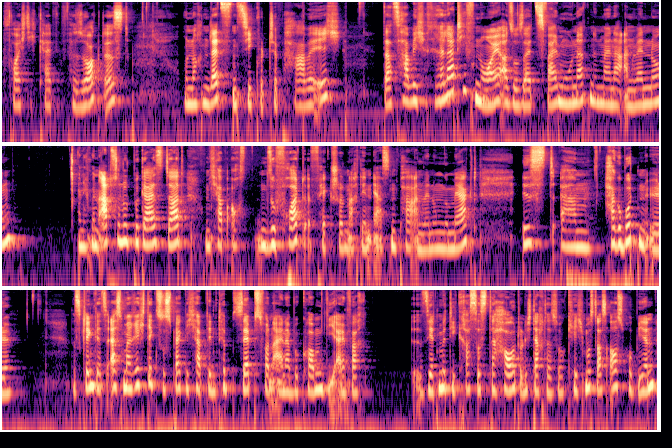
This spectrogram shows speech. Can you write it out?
Feuchtigkeit versorgt ist. Und noch einen letzten Secret-Tipp habe ich. Das habe ich relativ neu, also seit zwei Monaten in meiner Anwendung. Und ich bin absolut begeistert und ich habe auch einen Soforteffekt schon nach den ersten paar Anwendungen gemerkt, ist ähm, Hagebuttenöl. Das klingt jetzt erstmal richtig suspekt. Ich habe den Tipp selbst von einer bekommen, die einfach, sie hat mit die krasseste Haut und ich dachte so, okay, ich muss das ausprobieren.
